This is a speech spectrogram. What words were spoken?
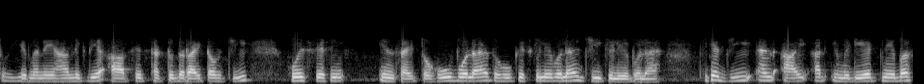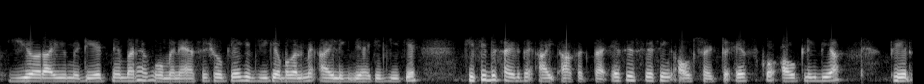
तो ये मैंने यहाँ लिख दिया आर से third to the right of G who is facing inside तो हु बोला है तो हु किसके लिए बोला है? जी के लिए बोला है। ठीक है G and I are immediate neighbours G और आई इमीडिएट नेबर है, वो मैंने ऐसे शो किया कि जी के बगल में आई लिख दिया है कि जी के किसी भी साइड में आई आ सकता है। एस इज़ फेसिंग आउटसाइड तो एस को आउट लिख दिया, फिर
